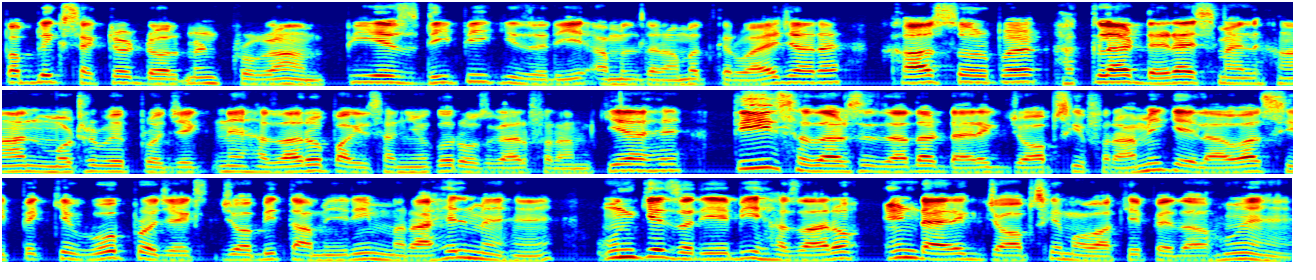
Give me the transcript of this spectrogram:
public sector development programme P S D P کے ذریعے عمل درآمد کروایا جا رہا ہے۔ خاص طور پر حکلا ڈیرا اسماعیل خان موٹر وے پروجیکٹ نے ہزاروں پاکستانیوں کو روزگار فراہم کیا ہے۔ تیس ہزار سے زیادہ ڈائریکٹ جابس کی فراہمی کے علاوہ سی پیک کے وہ پروجیکٹس جو ابھی تعمیری مراحل میں ہیں، ان کے ذریعے بھی ہزاروں انڈائریکٹ جابس کے مواقع پیدا ہوئے ہیں۔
